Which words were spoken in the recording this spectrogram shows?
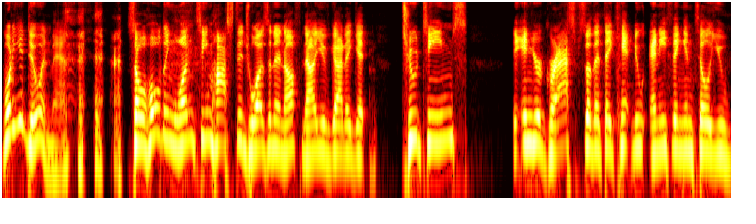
What are you doing, man? so holding one team hostage wasn't enough. Now you've got to get two teams in your grasp so that they can't do anything until you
